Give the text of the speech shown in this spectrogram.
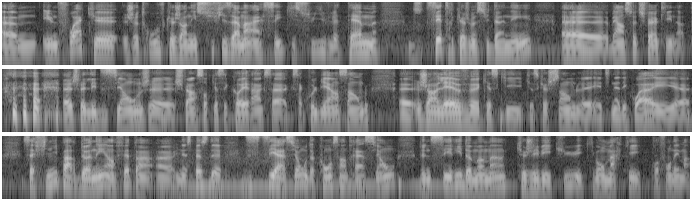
et une fois que je trouve que j'en ai suffisamment assez qui suivent le thème du titre que je me suis donné, euh, ben ensuite, je fais un clean-up. Euh, je fais de l'édition. Je, je, fais en sorte que c'est cohérent, que ça, ça, coule bien ensemble. Euh, J'enlève qu'est-ce qui, qu'est-ce que je semble être inadéquat. Et ça finit par donner, en fait, un, une espèce de distillation ou de concentration d'une série de moments que j'ai vécus et qui m'ont marqué profondément.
